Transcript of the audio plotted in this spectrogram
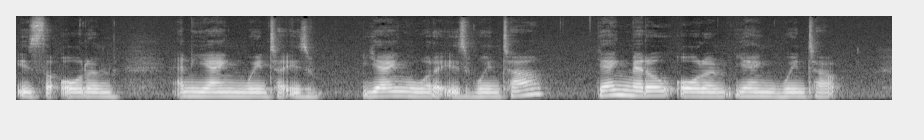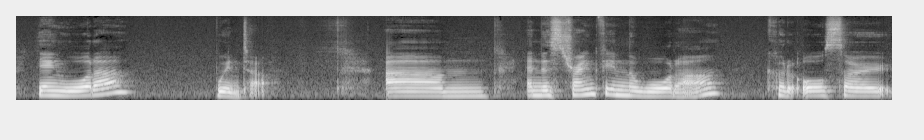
is the autumn and yang winter is yang water is winter. Yang metal, autumn, yang winter, yang water, winter. Um, and the strength in the water could also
